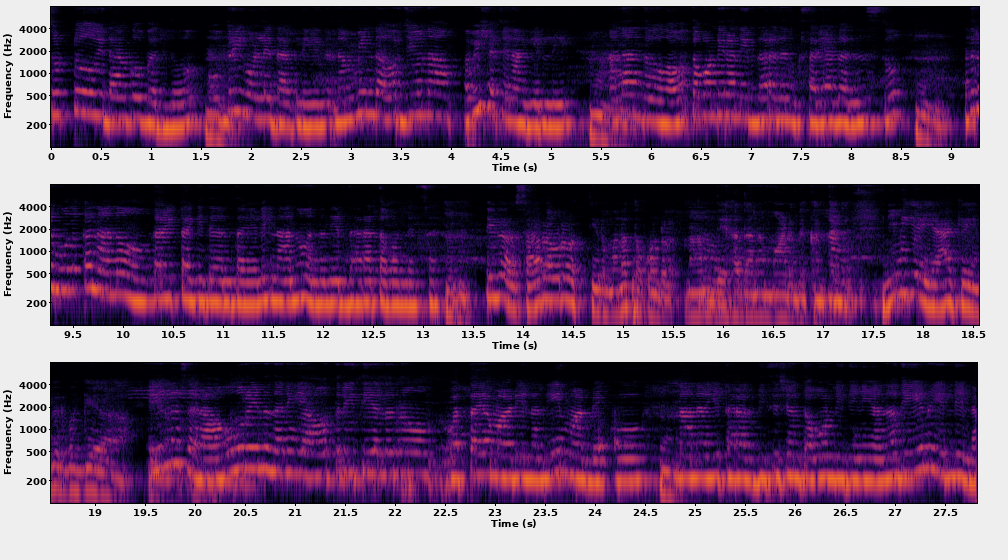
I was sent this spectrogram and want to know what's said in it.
ಸುಟ್ಟು ಇದಾಗೋ ಬದಲು ಒಬ್ರಿಗೆ ಒಳ್ಳೇದಾಗ್ಲಿ ನಮ್ಮಿಂದ ಅವ್ರ ಜೀವನ ಭವಿಷ್ಯ ಚೆನ್ನಾಗಿರ್ಲಿ ಅನ್ನೊಂದು ಅವ್ರು ತಗೊಂಡಿರೋ ನಿರ್ಧಾರ ನನ್ಗೆ ಸರಿಯಾಗಿ ಅನ್ನಿಸ್ತು. ಅದ್ರ ಮೂಲಕ ನಾನು ಕರೆಕ್ಟ್ ಆಗಿದೆ ಅಂತ ಹೇಳಿ ನಾನು ಒಂದು ನಿರ್ಧಾರ ತಗೊಂಡೆ ಸರ್. ಈಗ ಸರ್ ಅವರು ತೀರ್ಮಾನ ತಗೊಂಡ್ರು. ನಾನು ದೇಹದಾನ ಮಾಡ್ಬೇಕಂತ ನಿಮಗೆ ಯಾಕೆ ಇದ್ರ ಬಗ್ಗೆ ಇಲ್ಲ ಸರ್ ಅವರೇನು ನನಗೆ ಯಾವ ರೀತಿಯಲ್ಲೂ ಒತ್ತಾಯ ಮಾಡಿಲ್ಲ ನೀನ್ ಮಾಡ್ಬೇಕು ನಾನು ಈ ತರ ಡಿಸಿಷನ್ ತಗೊಂಡಿದ್ದೀನಿ ಅನ್ನೋದೇನು ಇರ್ಲಿಲ್ಲ.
